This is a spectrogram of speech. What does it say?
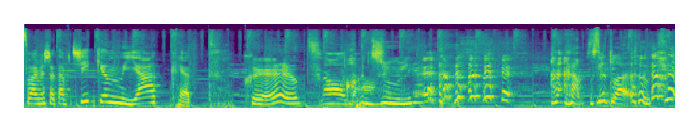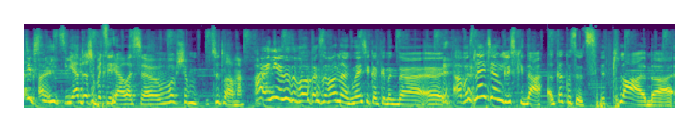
С вами Шатап Чикен, я Кэт. Кэт. О, да. Джулия. Светла. Я даже потерялась. В общем, Светлана. А, нет, это было так забавно, знаете, как иногда... э, а вы знаете английский? Да. Как вас зовут? Светлана.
